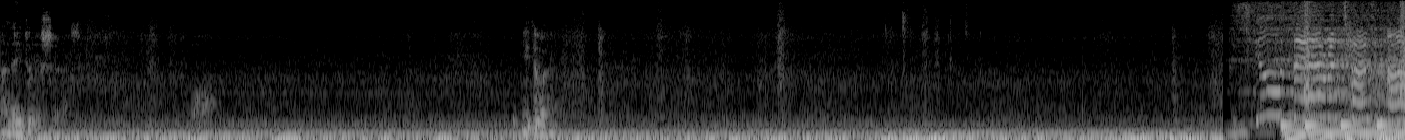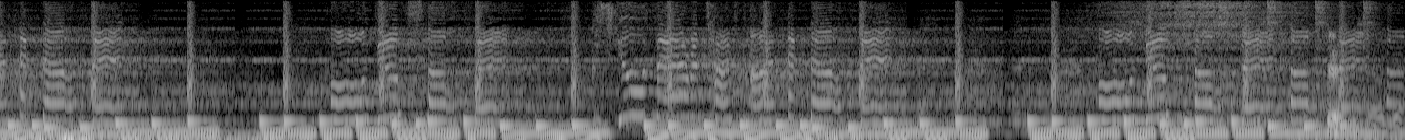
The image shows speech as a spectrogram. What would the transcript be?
Ale i tu jeszcze raz. O. I tyłem. Tyle lubię.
